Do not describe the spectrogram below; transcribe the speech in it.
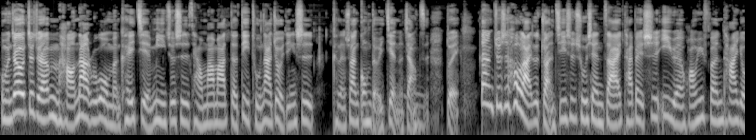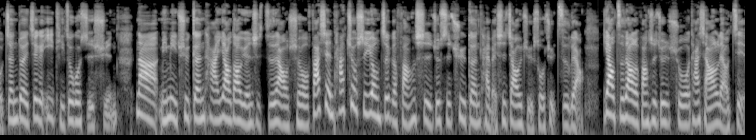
我们就就觉得嗯好，那如果我们可以解密，就是彩虹妈妈的地图，那就已经是可能算功德一件的这样子。对，但就是后来的转机是出现在台北市议员黄玉芬，她有针对这个议题做过质询。那米米去跟他要到原始资料的时候，发现他就是用这个方式，就是去跟台北市教育局索取资料。要资料的方式就是说，他想要了解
